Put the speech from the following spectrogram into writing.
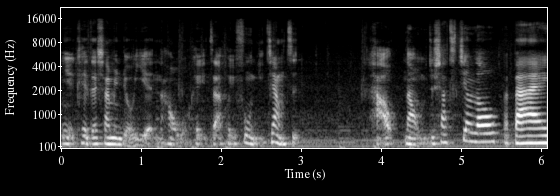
你也可以在下面留言，然后我可以再回复你这样子。好，那我们就下次见喽，拜拜。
